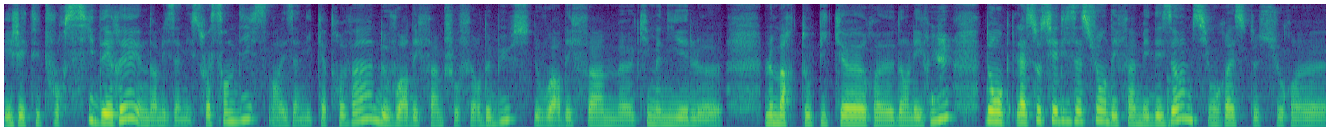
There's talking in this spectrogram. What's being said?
et j'étais toujours sidérée dans les années 70, dans les années 80, de voir des femmes chauffeurs de bus, de voir des femmes qui maniaient le, le marteau-piqueur dans les rues. Donc, la socialisation des femmes et des hommes, si on reste sur euh, euh,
